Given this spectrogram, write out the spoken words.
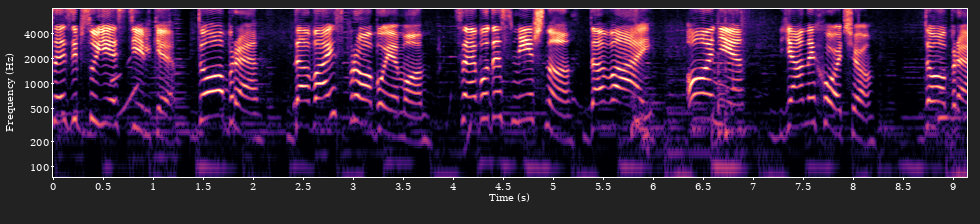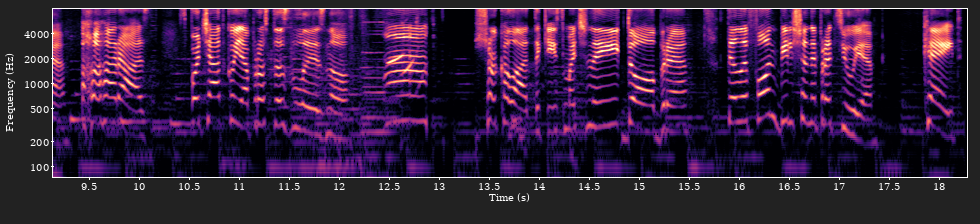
це зіпсує стільки. Добре, давай спробуємо. Це буде смішно. Давай. О, ні, я не хочу. Добре, гаразд. Спочатку я просто злизну. Шоколад такий смачний. Добре. Телефон більше не працює. Кейт,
